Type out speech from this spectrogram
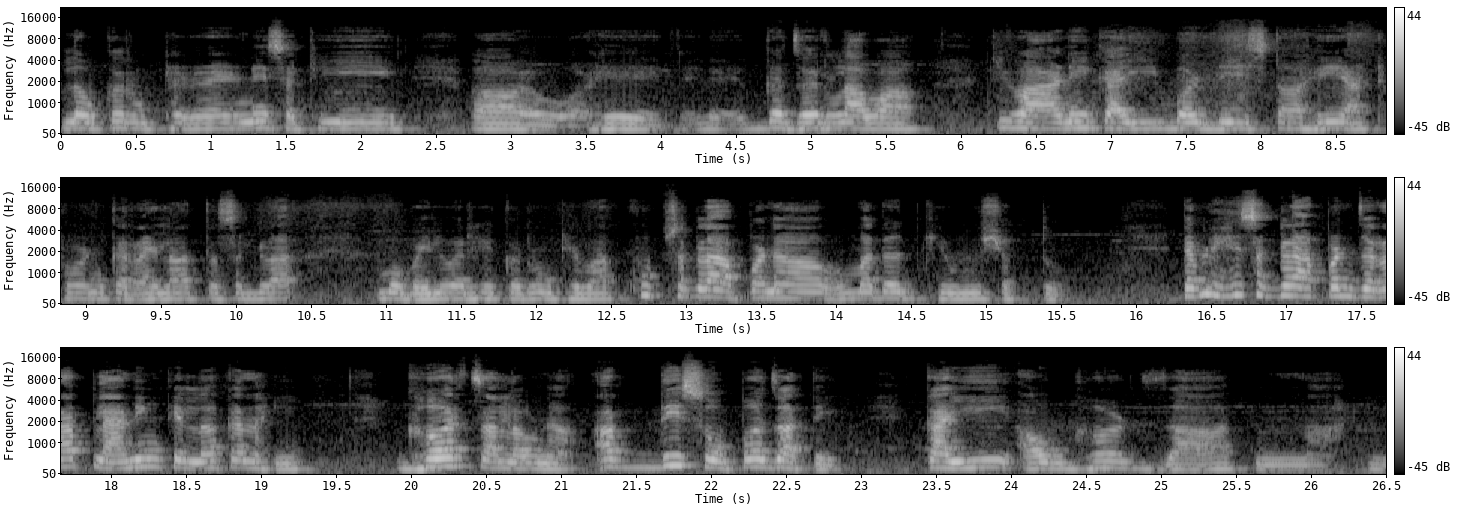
लवकर उठण्यासाठी हे गजर लावा किंवा आणि काही बर्थडेज असतं हे आठवण करायला तर सगळं मोबाईलवर हे करून ठेवा. खूप सगळं आपण मदत घेऊ शकतो. त्यामुळे हे सगळं आपण जरा प्लॅनिंग केलं का नाही घर चालवणं अगदी सोपं जाते. काही अवघड जात नाही.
